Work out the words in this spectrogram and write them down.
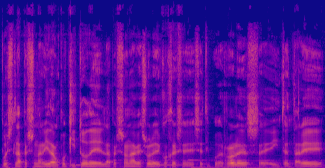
pues la personalidad un poquito de la persona que suele cogerse ese tipo de roles. Eh, intentaré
